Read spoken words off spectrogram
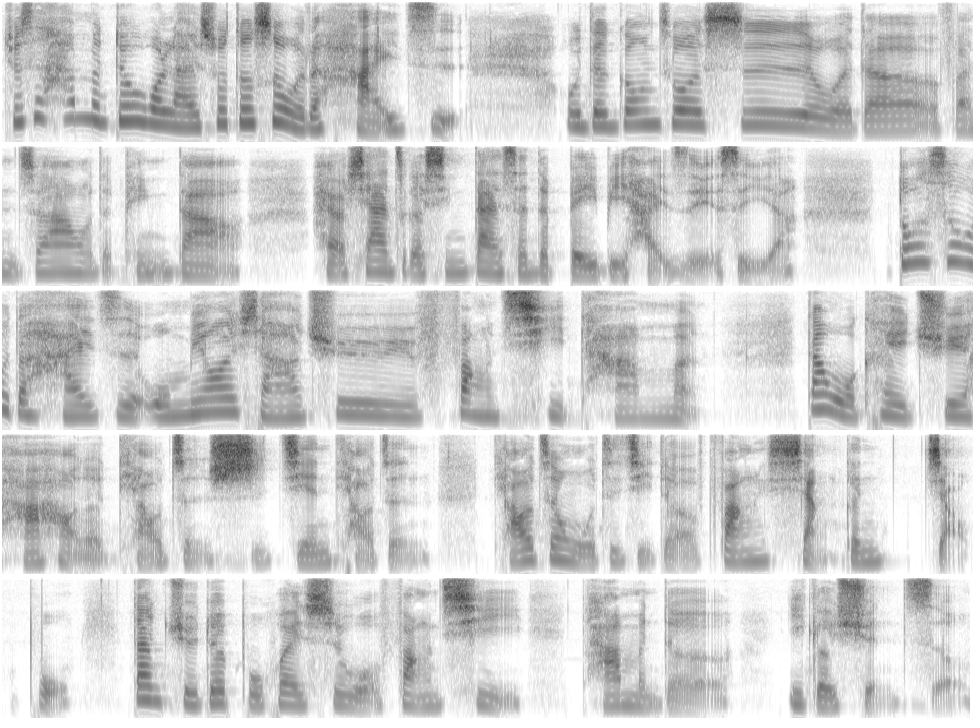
就是他们对我来说都是我的孩子。我的工作室、我的粉专、我的频道，还有现在这个新诞生的 baby 孩子也是一样，都是我的孩子。我没有想要去放弃他们，但我可以去好好的调整时间，调整调整我自己的方向跟脚步，但绝对不会是我放弃他们的一个选择。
